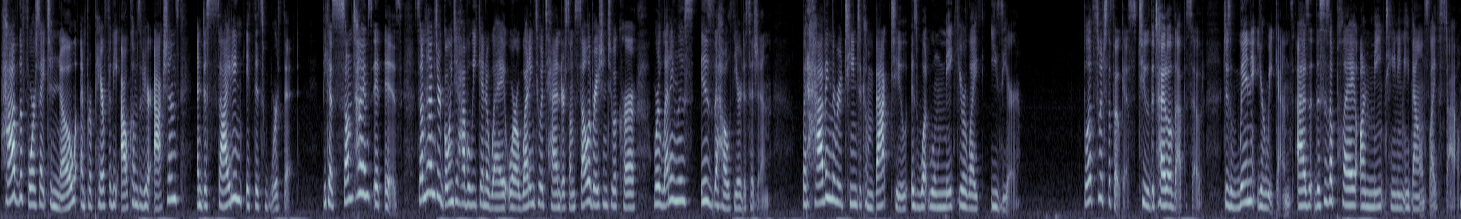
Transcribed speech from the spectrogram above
have the foresight to know and prepare for the outcomes of your actions and deciding if it's worth it. Because sometimes it is. Sometimes you're going to have a weekend away or a wedding to attend or some celebration to occur where letting loose is the healthier decision. But having the routine to come back to is what will make your life easier. But let's switch the focus to the title of the episode, just win your weekends, as this is a play on maintaining a balanced lifestyle.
